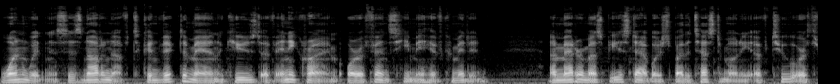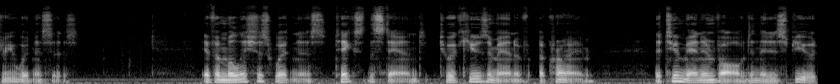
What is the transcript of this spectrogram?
One witness is not enough to convict a man accused of any crime or offense he may have committed. A matter must be established by the testimony of two or three witnesses. If a malicious witness takes the stand to accuse a man of a crime, the two men involved in the dispute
